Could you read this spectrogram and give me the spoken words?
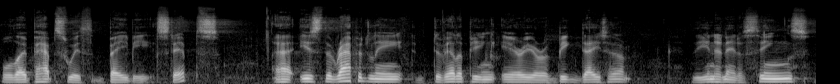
although perhaps with baby steps, uh, is the rapidly developing area of big data, the Internet of Things,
